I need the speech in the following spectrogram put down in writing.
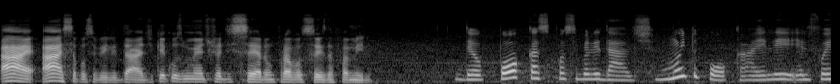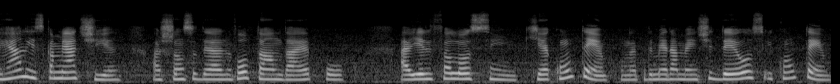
há, há essa possibilidade? O que, que os médicos já disseram para vocês da família? Deu poucas possibilidades, muito pouca. Ele, ele foi realista com a minha tia. A chance dela voltar a andar é pouco. Aí ele falou assim, que é com o tempo, né? Primeiramente Deus e com o tempo.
